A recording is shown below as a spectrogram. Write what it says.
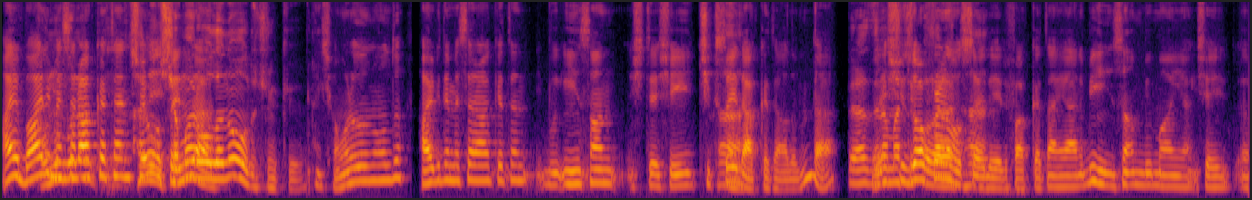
Hayır bari Onun mesela bunun- hakikaten şey hani olsaydı şamara da. olanı oldu çünkü. Ay, Şamar olan oldu. Hayır bir de mesela hakikaten bu insan işte şeyi çıksaydı Ha. hakikaten adamın da. Biraz dramatik şizofren olarak. olsaydı ha. herif hakikaten yani bir insan bir manyak şey e,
